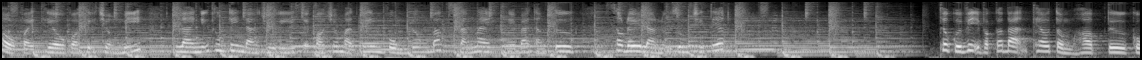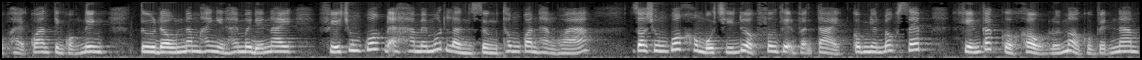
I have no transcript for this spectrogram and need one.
khẩu vải thiều vào thị trường Mỹ là những thông tin đáng chú ý sẽ có trong bản tin vùng Đông Bắc sáng nay ngày 3 tháng 4. Sau đây là nội dung chi tiết. Thưa quý vị và các bạn, theo tổng hợp từ Cục Hải quan tỉnh Quảng Ninh, từ đầu năm 2020 đến nay, phía Trung Quốc đã 21 lần dừng thông quan hàng hóa. Do Trung Quốc không bố trí được phương tiện vận tải, công nhân bốc xếp, khiến các cửa khẩu lối mở của Việt Nam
